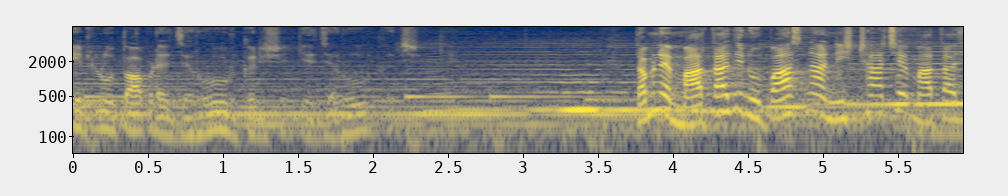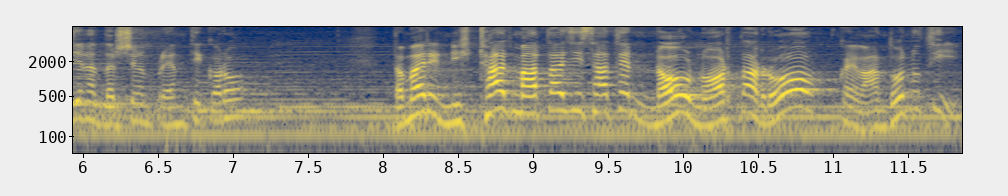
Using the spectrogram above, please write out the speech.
એટલું તો આપણે જરૂર કરી શકીએ, જરૂર કરી શકીએ. તમને માતાજીની ઉપાસના નિષ્ઠા છે? માતાજીના દર્શન પ્રેમથી કરો. તમારી નિષ્ઠા જ માતાજી સાથે નવ નોરતા રહો કઈ વાંધો નથી.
